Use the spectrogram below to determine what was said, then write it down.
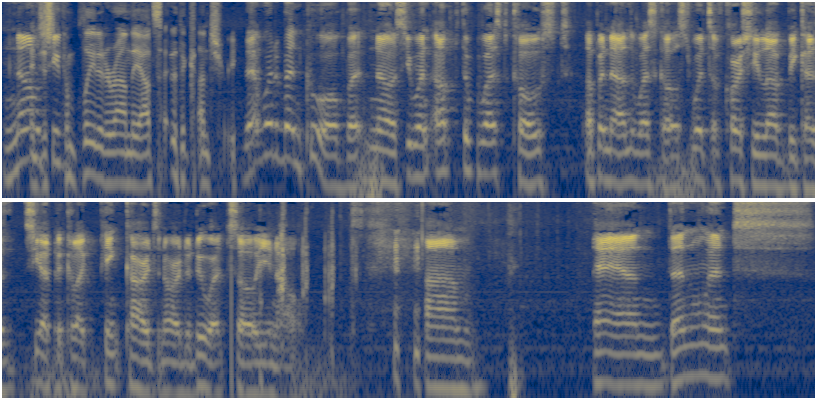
No, and just she completed around the outside of the country. that would have been cool, but no, she went up the west coast, up and down the west coast, which of course she loved because she had to collect pink cards in order to do it. So you know, um, and then went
